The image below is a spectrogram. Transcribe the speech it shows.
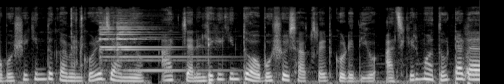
অবশ্যই কিন্তু কমেন্ট করে জানিও। আর চ্যানেলটিকে কিন্তু অবশ্যই সাবস্ক্রাইব করে দিও। আজকের মতো, টাটা!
